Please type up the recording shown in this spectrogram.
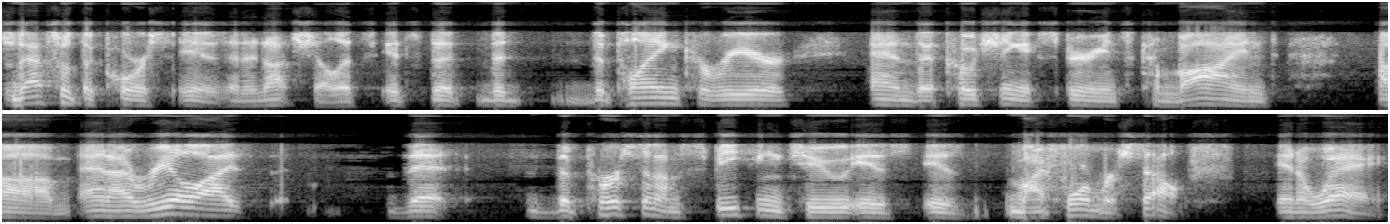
So that's what the course is in a nutshell. It's it's the the the playing career and the coaching experience combined. Um, and I realized that the person I'm speaking to is is my former self in a way.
